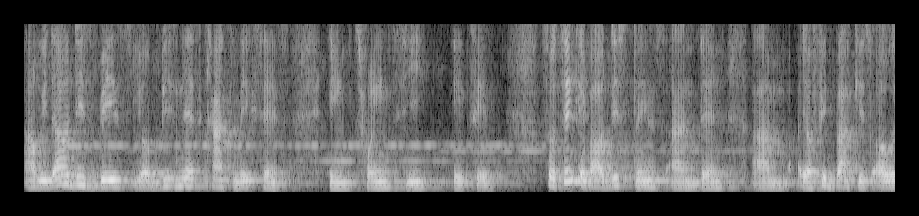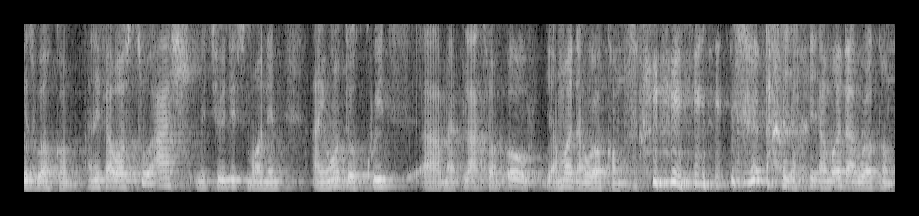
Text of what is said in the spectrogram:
and without this base, your business can't make sense in 2018. So think about these things, and then um, your feedback is always welcome. And if I was too harsh with you this morning and you want to quit uh, my platform, oh, you're more than welcome. you're more than welcome.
